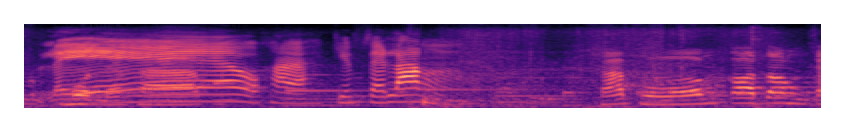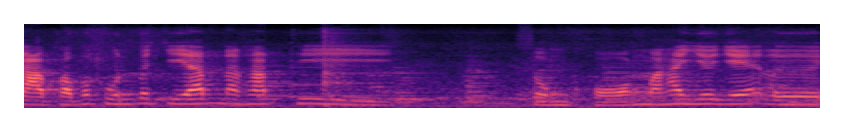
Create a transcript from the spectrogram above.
หมดหมดแล้วครับแล้วค่ะ เก็บใส่ลัง ๆ ครับผมก็ต้องกราบขอบพระคุณป้าเจี๊ยบนะครับที่ส่งของมาให้เยอะแยะเลย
